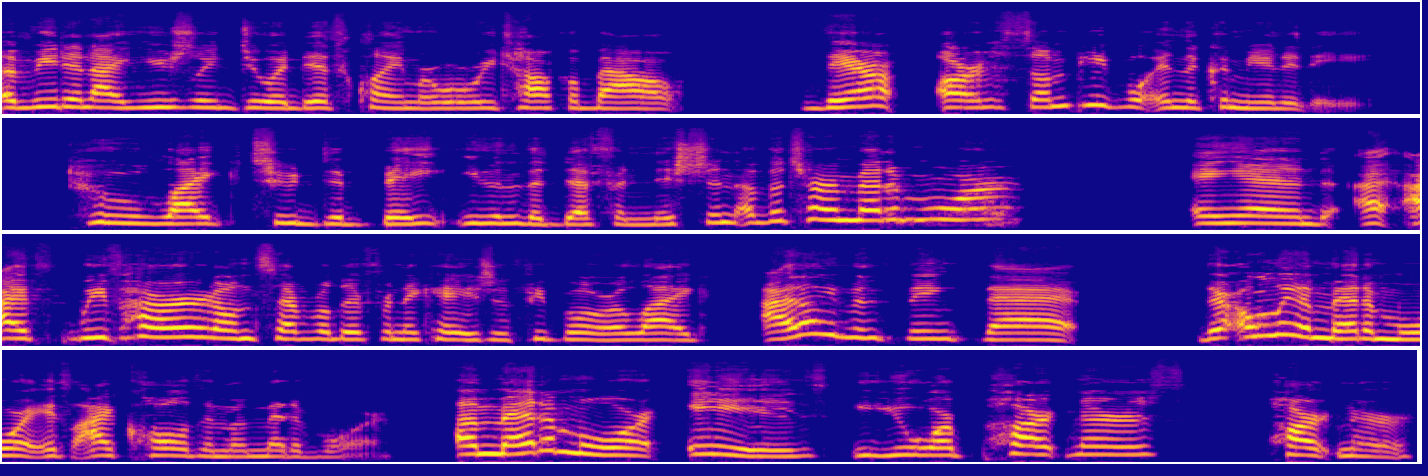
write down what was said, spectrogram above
Evita and I usually do a disclaimer where we talk about there are some people in the community who like to debate even the definition of the term metamor. And I, I've we've heard on several different occasions people are like, I don't even think that they're only a metamor if I call them a metamor. A metamor is your partner's partner,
